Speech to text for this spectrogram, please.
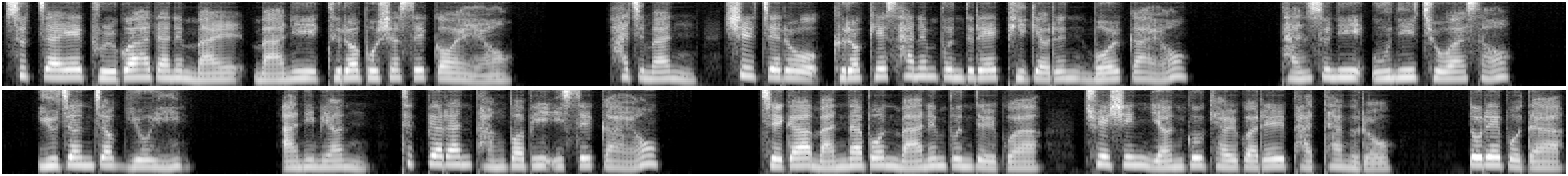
숫자에 불과하다는 말 많이 들어보셨을 거예요. 하지만 실제로 그렇게 사는 분들의 비결은 뭘까요? 단순히 운이 좋아서? 유전적 요인? 아니면 특별한 방법이 있을까요? 제가 만나본 많은 분들과 최신 연구 결과를 바탕으로 또래보다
